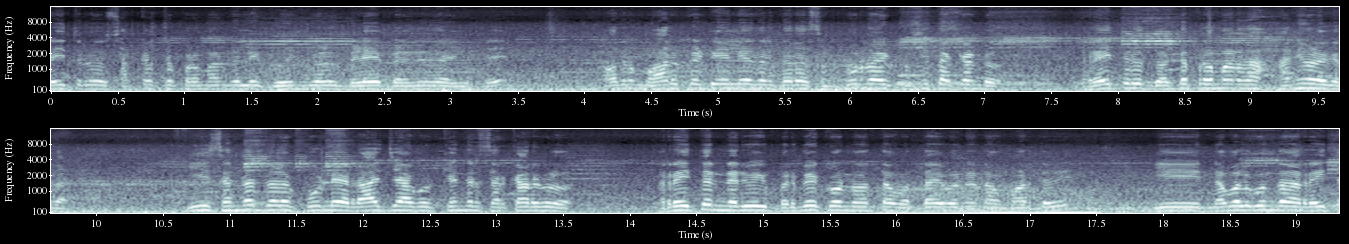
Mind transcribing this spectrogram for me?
ರೈತರು ಸಾಕಷ್ಟು ಪ್ರಮಾಣದಲ್ಲಿ ಗೋವಿನ ಬೆಳೆ ಬೆಳೆದಿದ್ದಾಗಿದೆ ಆದರೂ ಮಾರುಕಟ್ಟೆಯಲ್ಲಿ ಅದರ ದರ ಸಂಪೂರ್ಣವಾಗಿ ಕೃಷಿ ತಕ್ಕೊಂಡು ರೈತರು ದೊಡ್ಡ ಪ್ರಮಾಣದ ಹಾನಿಯೊಳಗಿದೆ. ಈ ಸಂದರ್ಭದಲ್ಲಿ ಕೂಡಲೇ ರಾಜ್ಯ ಹಾಗೂ ಕೇಂದ್ರ ಸರ್ಕಾರಗಳು ರೈತರ ನೆರವಿಗೆ ಬರಬೇಕು ಅನ್ನುವಂಥ ಒತ್ತಾಯವನ್ನು ನಾವು ಮಾಡ್ತೇವೆ. ಈ ನವಲಗುಂದ ರೈತ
